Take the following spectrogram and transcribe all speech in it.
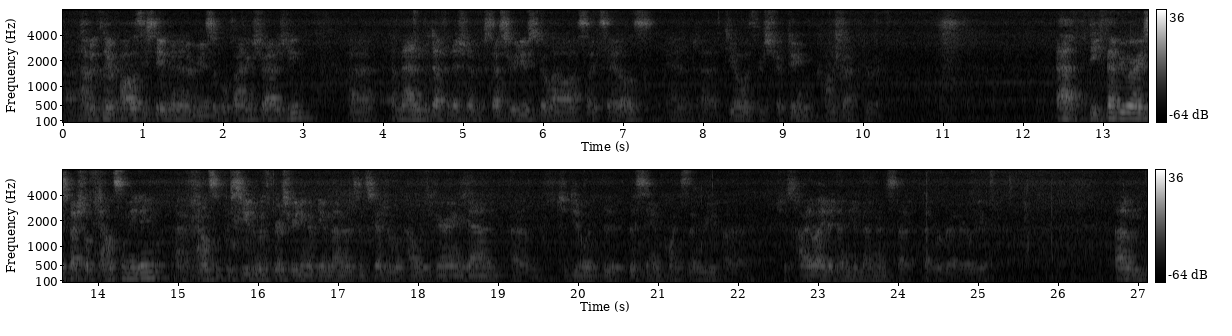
uh, have a clear policy statement and a municipal planning strategy, uh, amend the definition of accessory use to allow off-site sales and uh, deal with restricting contract brewing. At the February special council meeting, uh, council proceeded with first reading of the amendments and scheduled a public hearing again um, to deal with the, the same points that we've uh, highlighted and the amendments that, that were read earlier. Um,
